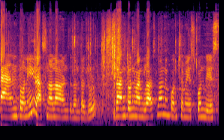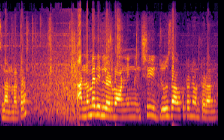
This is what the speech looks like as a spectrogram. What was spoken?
ట్యాన్తోని రసనాల అంటుంది ఉంటుంది చూడు. దాంతో వన్ గ్లాస్లో నేను కొంచెం వేసుకొని చేస్తున్నాను అనమాట అన్నమే తినలేడు మార్నింగ్ నుంచి. జ్యూస్ తాగుకుంటూనే ఉంటాడు అంట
